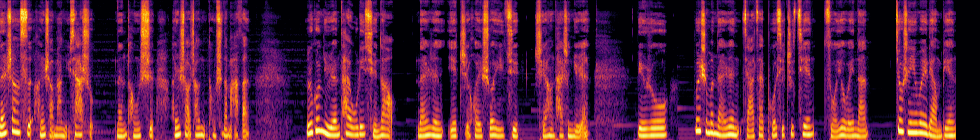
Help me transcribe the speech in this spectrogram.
男上司很少骂女下属，男同事很少找女同事的麻烦。如果女人太无理取闹，男人也只会说一句：“谁让她是女人？”比如，为什么男人夹在婆媳之间左右为难？就是因为两边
